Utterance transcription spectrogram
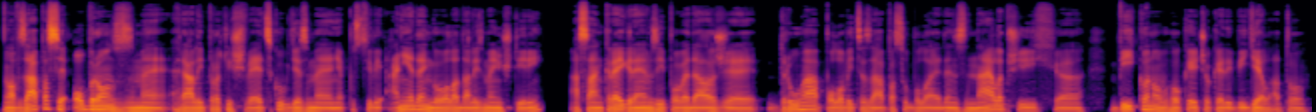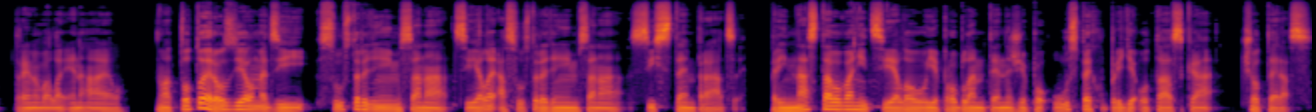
No a v zápase o bronz sme hrali proti Švédsku, kde sme nepustili ani jeden gól a dali sme im 4. A sám Craig Ramsey povedal, že druhá polovica zápasu bola jeden z najlepších eh, výkonov v hokeji, čo kedy videl a to trénoval aj NHL. No a toto je rozdiel medzi sústredením sa na ciele a sústredením sa na systém práce. Pri nastavovaní cieľov je problém ten, že po úspechu príde otázka, čo teraz.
